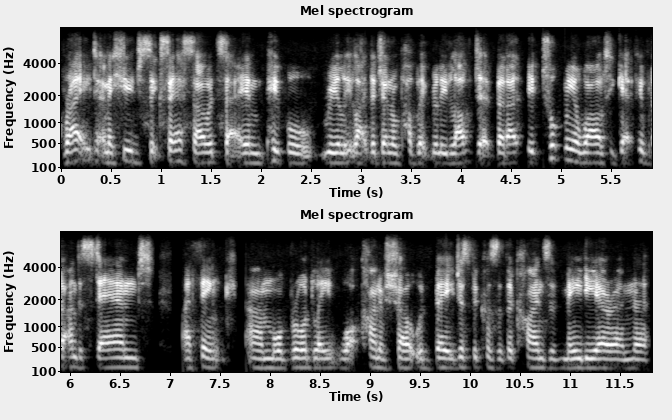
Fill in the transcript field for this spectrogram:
great and a huge success, I would say. And people really, like the general public, really loved it. But I, it took me a while to get people to understand, I think, um, more broadly, what kind of show it would be, just because of the kinds of media and the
